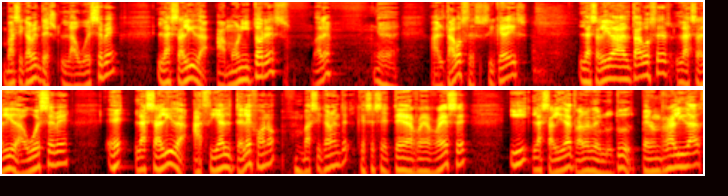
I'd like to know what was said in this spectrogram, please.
básicamente es la USB, la salida a monitores, ¿vale? Eh, altavoces, si queréis. La salida a altavoces, la salida USB, eh, la salida hacia el teléfono, básicamente, que es ese TRRS, y la salida a través de Bluetooth. Pero en realidad,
